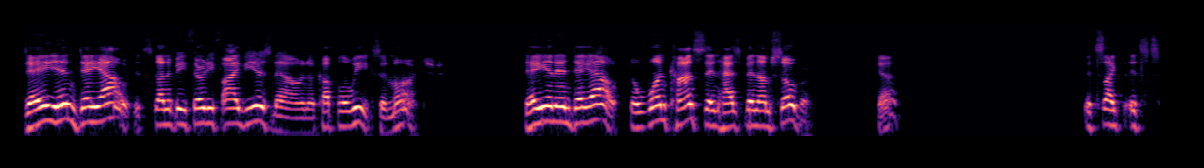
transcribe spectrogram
Day in, day out. It's going to be 35 years now in a couple of weeks in March day in and day out. The one constant has been I'm sober. Yeah. It's like it's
